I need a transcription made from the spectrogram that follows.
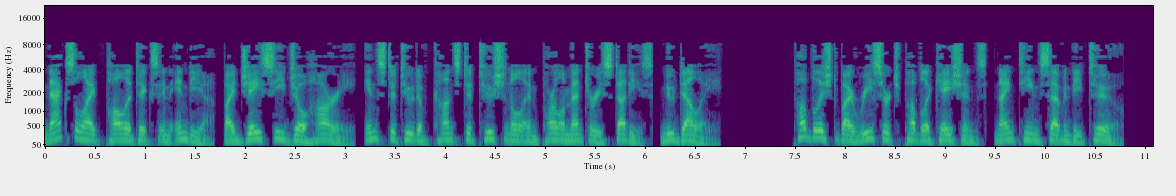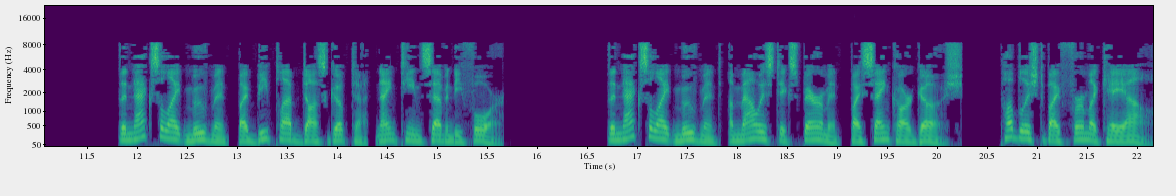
Naxalite Politics in India, by J. C. Johari, Institute of Constitutional and Parliamentary Studies, New Delhi. Published by Research Publications, 1972. The Naxalite Movement, by Biplab Dasgupta, 1974. The Naxalite Movement, A Maoist Experiment, by Sankar Ghosh. Published by Firma K.L.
